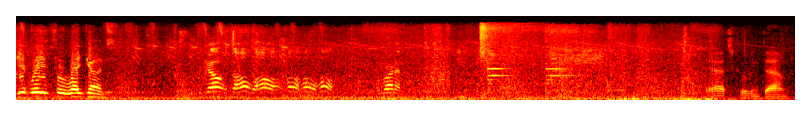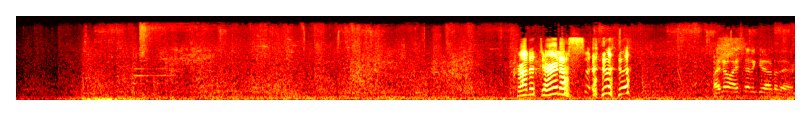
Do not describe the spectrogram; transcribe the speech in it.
Get ready for right guns. Go, the hole, the hole, hole, hole, hole. I'm running. Yeah, it's cooling down. Trying to turn us! I know, I said to get out of there.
